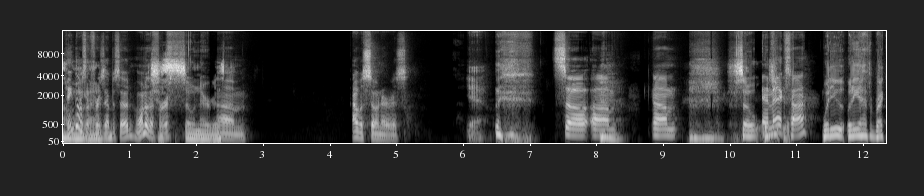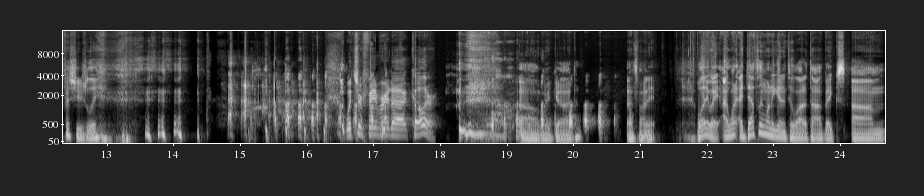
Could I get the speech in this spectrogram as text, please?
Oh think that was the first episode. One of the Just first. So nervous. Um, I was so nervous. yeah. So, um, um, so what do you- MX, huh? what do you what do you have for breakfast usually? What's your favorite uh, color? oh my god. That's funny. Well anyway i want i definitely want to get into a lot of topics. Um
